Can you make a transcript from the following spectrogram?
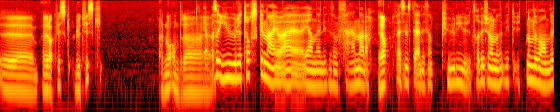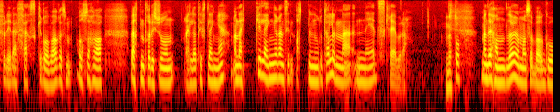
eh, rakfisk, lutfisk. Er det noe andre Ja, altså Juletorsken er jo jeg gjerne en liten sånn fan av, da. Ja. For jeg syns det er en litt sånn kul juletradisjon, litt utenom det vanlige, fordi det er ferske råvarer, som også har vært en tradisjon relativt lenge. Men det er ikke lenger enn siden 1800-tallet den er nedskrevet, da. Nettopp. Men det handler jo om å bare gå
